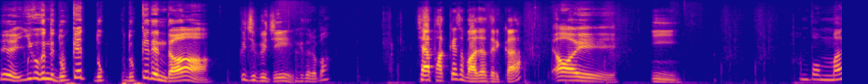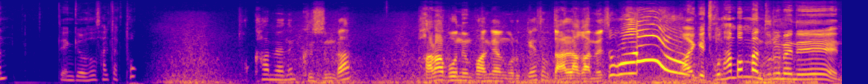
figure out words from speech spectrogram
예, 이거 근데 높게 높, 높게 된다. 그지 그지. 기다려봐. 제가 밖에서 맞아드릴까요? 아 예, 예. 이 한 번만 당겨서 살짝 톡. 톡 하면은 그 순간 바라보는 방향으로 계속 날아가면서 와! 아 이게 존 한 번만 누르면은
